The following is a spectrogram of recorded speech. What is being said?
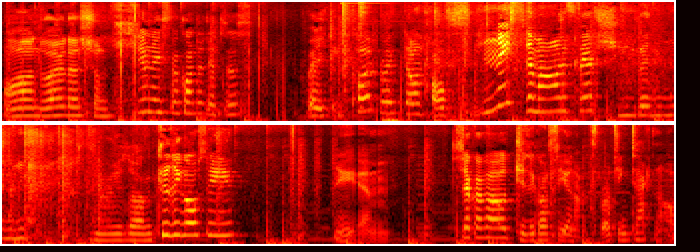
Und weil das schon ziemlich viel Content jetzt ist, werde ich den Cold Breakdown aufs nächste Mal verschieben. Würde ich sagen, tschüssi Gossi. Nee, ähm, Zuckerkraut, tschüssi Gossi und einen Floating Tag noch.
